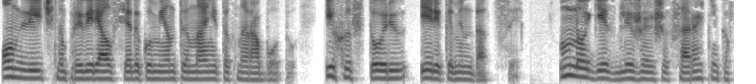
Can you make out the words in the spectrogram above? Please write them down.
Он лично проверял все документы нанятых на работу, их историю и рекомендации. Многие из ближайших соратников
